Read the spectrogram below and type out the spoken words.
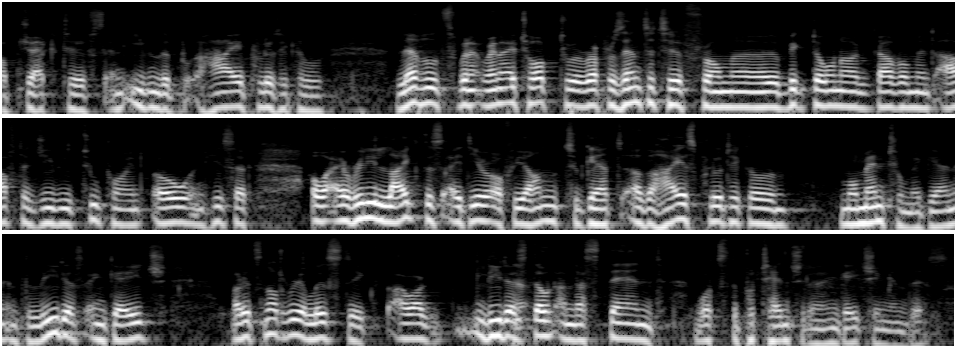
objectives and even the high political levels. When, when I talked to a representative from a big donor government after GB 2.0, and he said, Oh, I really like this idea of Jan to get uh, the highest political momentum again, and the leaders engage. But it's not realistic. Our leaders yeah. don't understand what's the potential in engaging in this.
